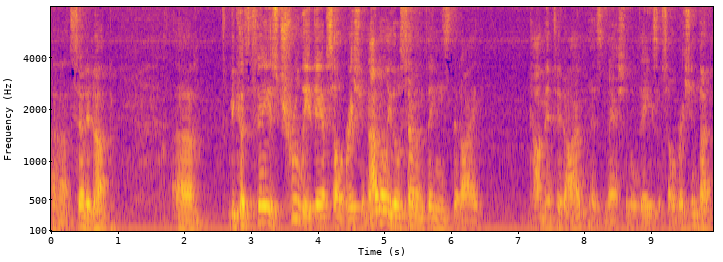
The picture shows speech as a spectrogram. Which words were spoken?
uh, set it up. Um, because today is truly a day of celebration. Not only those seven things that I commented on as national days of celebration, but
